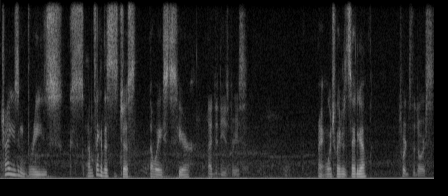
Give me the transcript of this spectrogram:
Try using Breeze. 'cause I'm thinking this is just a waste here. I did use breeze Right, which way did it say to go? towards the doors.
